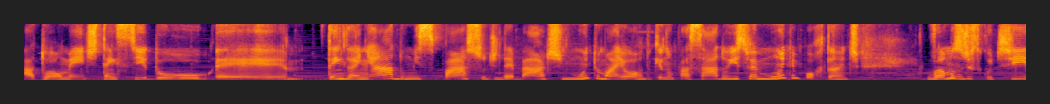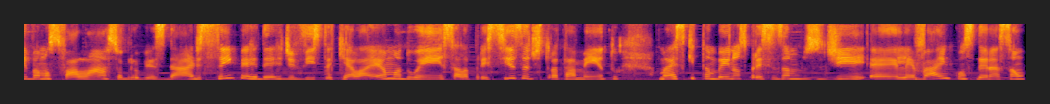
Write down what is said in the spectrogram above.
atualmente tem sido. É tem ganhado um espaço de debate muito maior do que no passado, e isso é muito importante. Vamos discutir, vamos falar sobre obesidade sem perder de vista que ela é uma doença, ela precisa de tratamento, mas que também nós precisamos de é, levar em consideração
